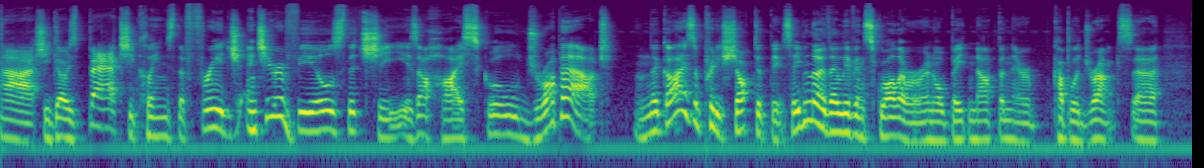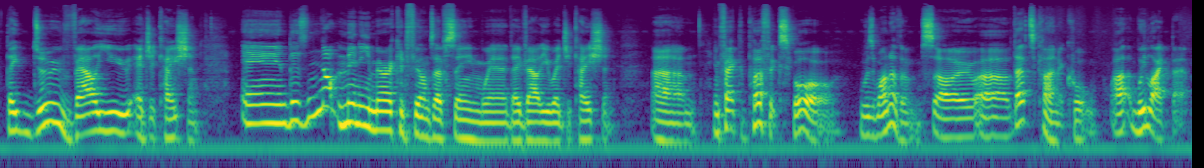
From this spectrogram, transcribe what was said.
Uh, she goes back, she cleans the fridge, and she reveals that she is a high school dropout. And the guys are pretty shocked at this, even though they live in squalor and all beaten up and they're a couple of drunks. Uh, they do value education. And there's not many American films I've seen where they value education. Um, in fact, The Perfect Score was one of them. So uh, that's kind of cool. Uh, we like that.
